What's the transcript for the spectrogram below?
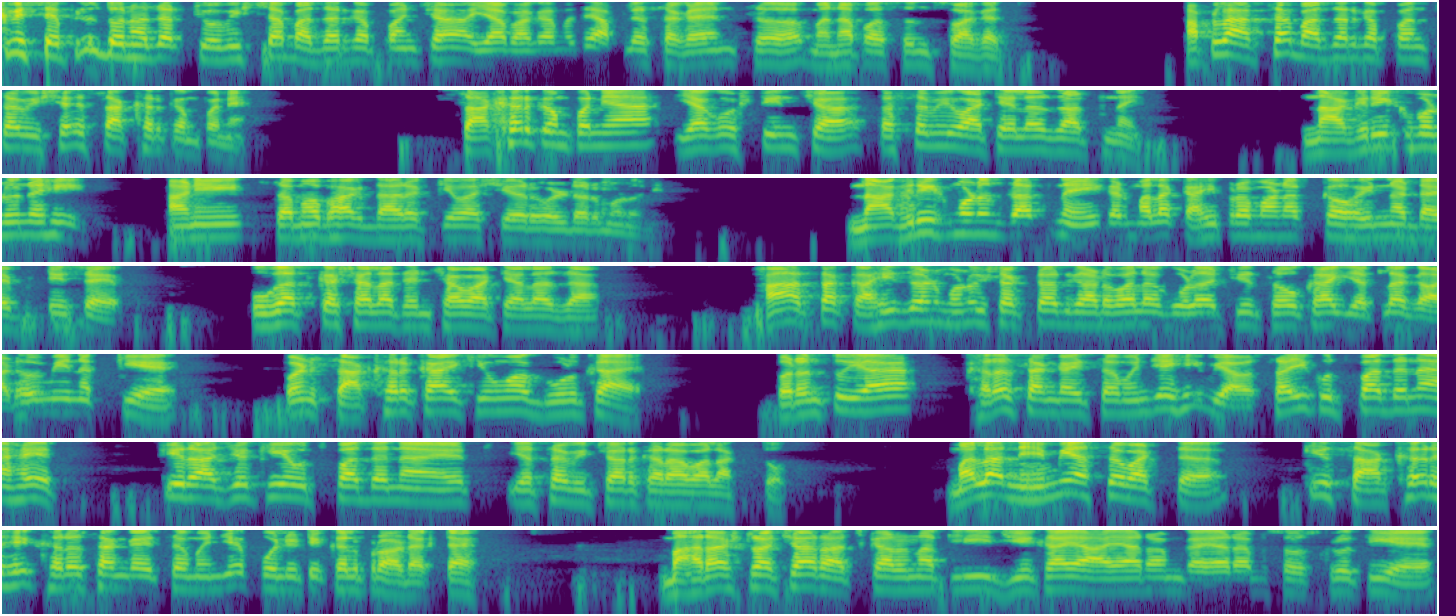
एकवीस एप्रिल दोन हजार चोवीसच्या बाजार गप्पांच्या या भागामध्ये आपल्या सगळ्यांचं मनापासून स्वागत. आपला आजचा बाजार गप्पांचा विषय साखर कंपन्या. साखर कंपन्या या गोष्टींच्या तसं मी वाटेला जात नाही. नागरिक म्हणूनही आणि समभागधारक किंवा शेअर होल्डर म्हणूनही. नागरिक म्हणून जात नाही कारण मला काही प्रमाणात का होईना डायबिटीस आहे. उगाच कशाला त्यांच्या वाट्याला जा. हा आता काही जण म्हणू शकतात गाढवाला गोळाची चौक आहे यातला गाढव मी नक्की आहे. पण साखर काय किंवा गुळ काय? परंतु या खरं सांगायचं म्हणजे ही व्यावसायिक उत्पादनं आहेत की राजकीय उत्पादनं आहेत याचा विचार करावा लागतो. मला नेहमी असं वाटतं की साखर हे खरं सांगायचं म्हणजे पॉलिटिकल प्रॉडक्ट आहे. महाराष्ट्राच्या राजकारणातली जी काय आयाराम गयाराम संस्कृती आहे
